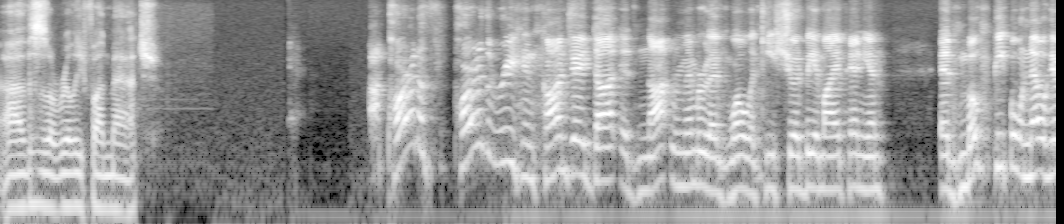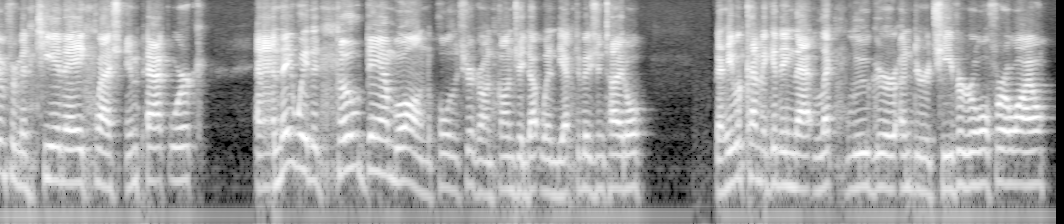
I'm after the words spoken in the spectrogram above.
Uh, this is a really fun match uh, part of part of the reason Sonjay Dutt is not remembered as well as he should be, in my opinion, is most people know him from his TNA slash Impact work, and they waited so damn long to pull the trigger on Sonjay Dutt winning the X Division title that he was kind of getting that Lex Luger underachiever role for a while.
